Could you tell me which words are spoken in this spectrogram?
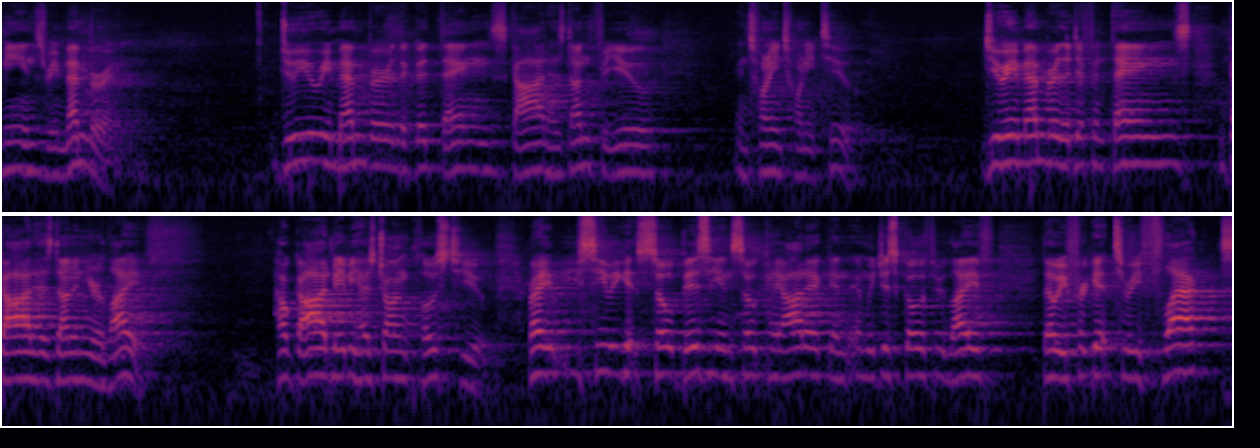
means remembering. Do you remember the good things God has done for you in 2022? Do you remember the different things God has done in your life? How God maybe has drawn close to you, right? You see, we get so busy and so chaotic, and, and we just go through life that we forget to reflect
